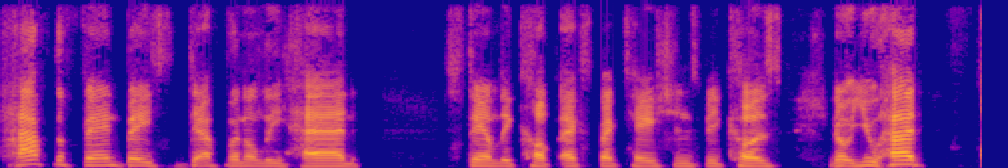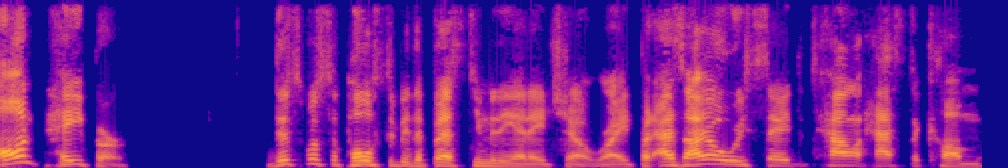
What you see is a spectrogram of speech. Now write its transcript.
half the fan base definitely had Stanley Cup expectations because you know you had on paper this was supposed to be the best team in the NHL, right? But as I always say, the talent has to come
